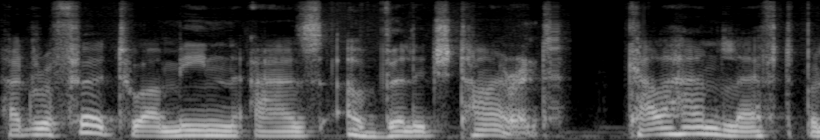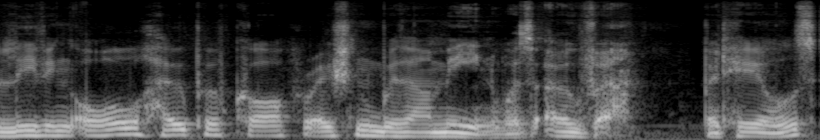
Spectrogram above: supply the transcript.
had referred to Amin as a village tyrant. Callaghan left believing all hope of cooperation with Amin was over, but Hills,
